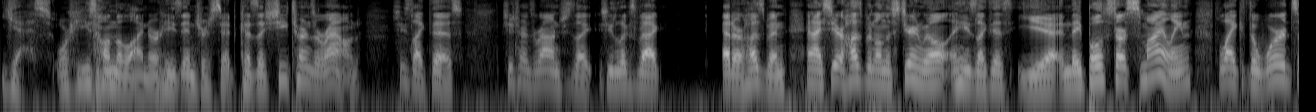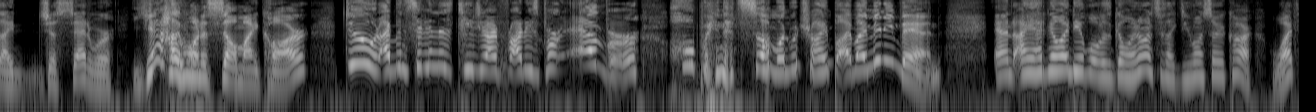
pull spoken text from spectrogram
yes, or he's on the line, or he's interested, because she turns around she's like this. She turns around, she's like, she looks back at her husband, and I see her husband on the steering wheel, and he's like this, yeah, and they both start smiling, like the words I just said were, yeah, I want to sell my car, dude. I've been sitting in this TGI Fridays forever, hoping that someone would try and buy my minivan, and I had no idea what was going on. So like, do you want to sell your car? What?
